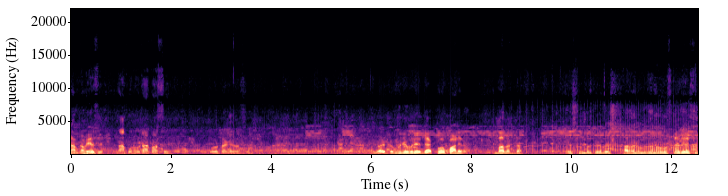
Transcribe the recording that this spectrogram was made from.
দামটা হয়েছে? দাম পনেরো টাকা আছে কত টাকা আছে আমরা একটু ঘুরে ঘুরে দেখব পানের বাজারটা। সুন্দর করে বেশ সাজানো গোছানো অবস্থায় রয়েছে।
